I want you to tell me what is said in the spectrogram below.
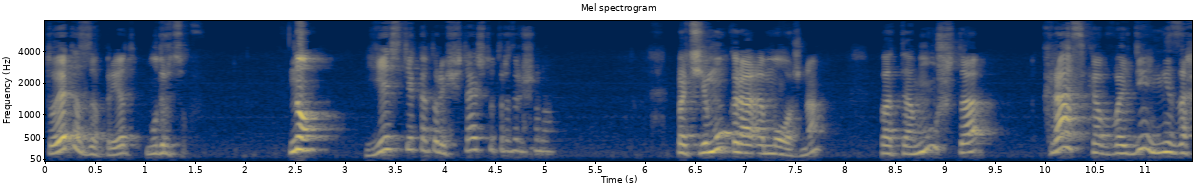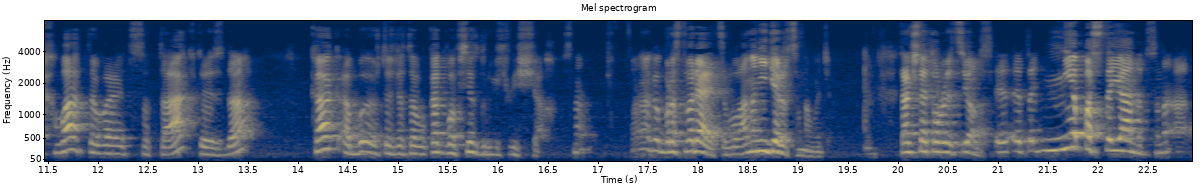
то это запрет мудрецов. Но, есть те, которые считают, что это разрешено. Почему можно? Потому что краска в воде не захватывается так, то есть, да, как, то есть для того, как во всех других вещах. Она как бы растворяется, она не держится на воде. Так считает Орлит Сион. Э, Это не постоянно, она-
